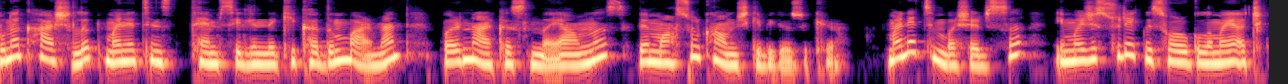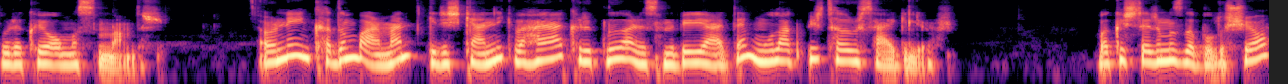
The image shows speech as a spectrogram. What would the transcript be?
Buna karşılık Manet'in temsilindeki kadın barmen barın arkasında yalnız ve mahsur kalmış gibi gözüküyor. Manet'in başarısı imajı sürekli sorgulamaya açık bırakıyor olmasındandır. Örneğin kadın barmen girişkenlik ve hayal kırıklığı arasında bir yerde muğlak bir tavır sergiliyor. Bakışlarımızla buluşuyor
